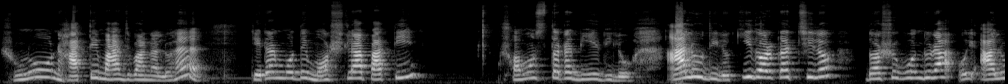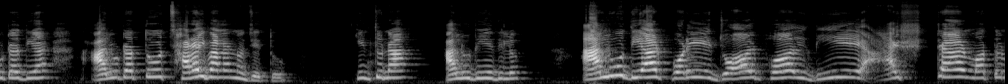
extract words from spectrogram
শুনুন, হাতে মাছ বানালো হ্যাঁ? যেটার মধ্যে মশলা পাতি সমস্তটা দিয়ে দিল। আলু দিল। কি দরকার ছিল? দর্শক বন্ধুরা, ওই আলুটা দেওয়ার, আলুটা তো ছাড়াই বানানো যেত, কিন্তু না, আলু দিয়ে দিল। আলু দেওয়ার পরে জল, ফল দিয়ে আষ্টার মতন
